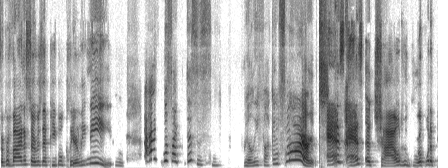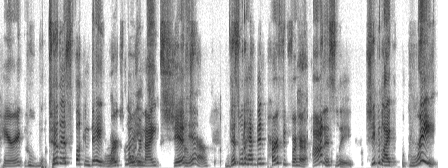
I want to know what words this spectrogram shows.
for providing a service that people clearly need. Mm. I was like, this is really fucking smart. As as a child who grew up with a parent who to this fucking day works overnight shifts, yeah, this would have been perfect for her. Honestly, she'd be like, "Great,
